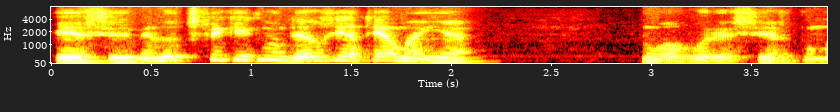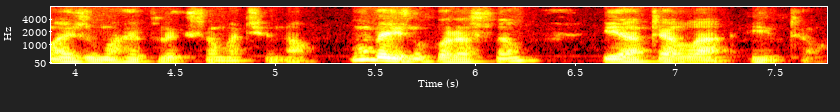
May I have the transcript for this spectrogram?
esses minutos. Fiquem com Deus e até amanhã, no alvorecer, com mais uma reflexão matinal. Um beijo no coração e até lá, então.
